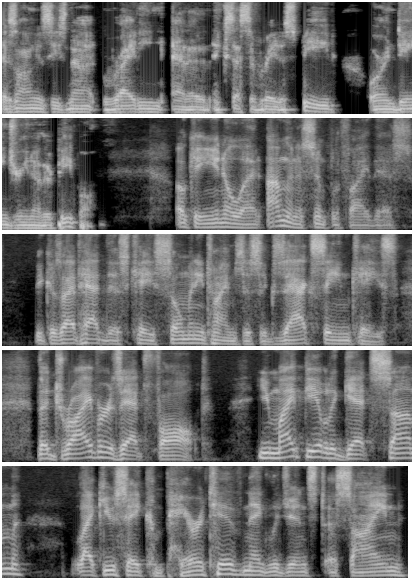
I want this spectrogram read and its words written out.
as long as he's not riding at an excessive rate of speed or endangering other people. Okay, you know what? I'm going to simplify this because I've had this case so many times, this exact same case. The driver's at fault. You might be able to get some, like you say, comparative negligence assigned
